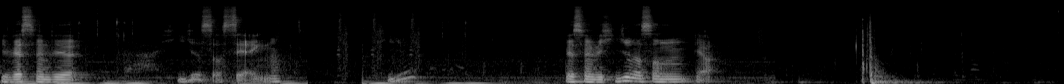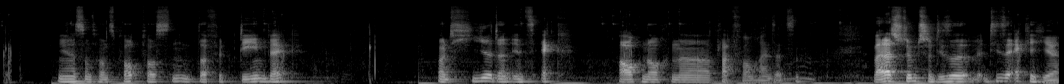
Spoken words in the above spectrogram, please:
Wie wär's, wenn wir... Hier ist auch sehr eng, ne? Hier? Wie wär's, wenn wir hier noch so ein... Ja. Hier ist so ein Transportposten, dafür den weg. Und hier dann ins Eck auch noch eine Plattform reinsetzen. Weil das stimmt schon, diese, diese Ecke hier.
